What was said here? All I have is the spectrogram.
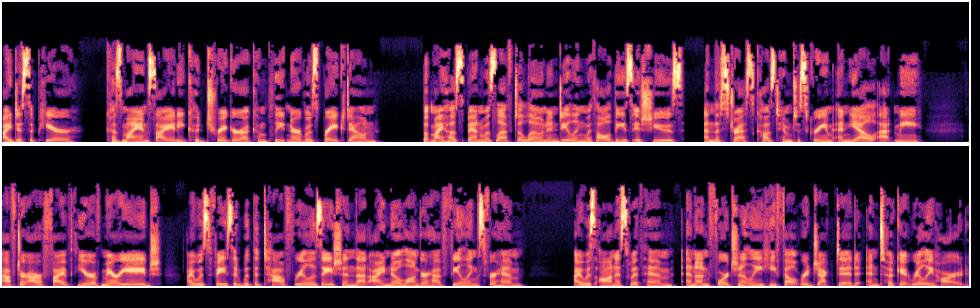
I disappear because my anxiety could trigger a complete nervous breakdown. But my husband was left alone in dealing with all these issues, and the stress caused him to scream and yell at me. After our fifth year of marriage, I was faced with the tough realization that I no longer have feelings for him. I was honest with him, and unfortunately, he felt rejected and took it really hard.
